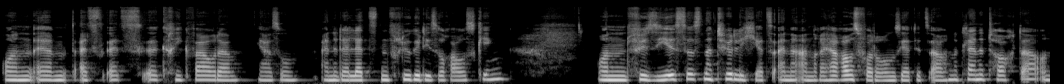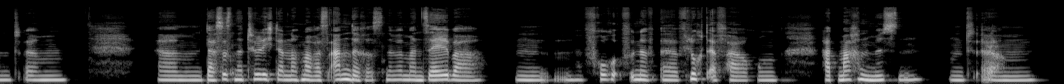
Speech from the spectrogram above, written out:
Und ähm, als, als äh, Krieg war oder ja, so eine der letzten Flüge, die so rausging. Und für sie ist es natürlich jetzt eine andere Herausforderung. Sie hat jetzt auch eine kleine Tochter und ähm, ähm, das ist natürlich dann nochmal was anderes, ne, wenn man selber eine, äh, Fluchterfahrung hat machen müssen. Und ja. ähm,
